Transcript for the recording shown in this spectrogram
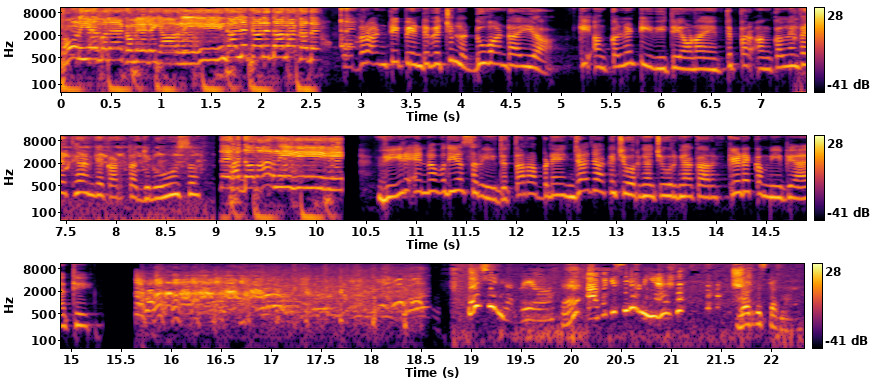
ਹੋਣੀਏ ਮਰੇ ਕੋ ਮੇਰੇ ਯਾਰ ਨੀ ਗੱਲ ਕਰਦਾ ਨਾ ਕਦੇ। ਉਧਰ ਆਂਟੀ ਪਿੰਡ ਵਿੱਚ ਲੱਡੂ ਵੰਡ ਆਈ ਆ ਕਿ ਅੰਕਲ ਨੇ ਟੀਵੀ ਤੇ ਆਉਣਾ ਹੈ ਤੇ ਪਰ ਅੰਕਲ ਨੇ ਤਾਂ ਇੱਥੇ ਆਣ ਕੇ ਕੱਢਤਾ ਜਲੂਸ। ਵੀਰ ਇੰਨਾ ਵਧੀਆ ਸਰੀਰ ਦਿੱਤਾ ਰੱਬ ਨੇ ਜਾ ਜਾ ਕੇ ਚੋਰੀਆਂ ਚੋਰੀਆਂ ਕਰ ਕਿਹੜੇ ਕੰਮੀ ਪਿਆ ਇੱਥੇ? कैसे लग रहे हो आगे किसी का नहीं है ਬਹੁਤ ਕੁਝ ਕਰਨਾ ਹੈ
